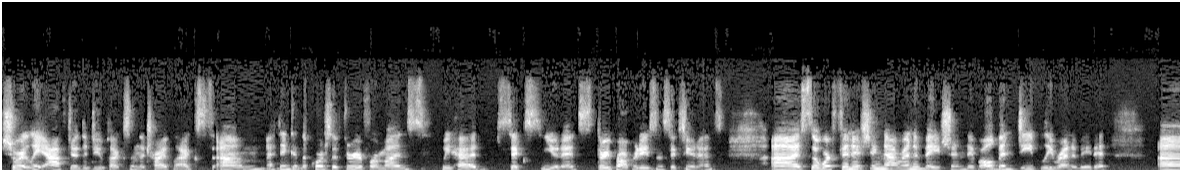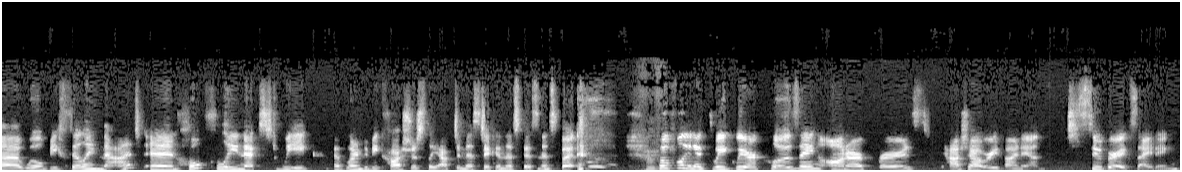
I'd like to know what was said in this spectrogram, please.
shortly after the duplex and the triplex. Um, I think in the course of three or four months, we had six units, three properties and six units. Uh, so we're finishing that renovation. They've all been deeply renovated uh, we'll be filling that. And hopefully next week, I've learned to be cautiously optimistic in this business, but hopefully next week we are closing on our first cash out refinance. Super exciting.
